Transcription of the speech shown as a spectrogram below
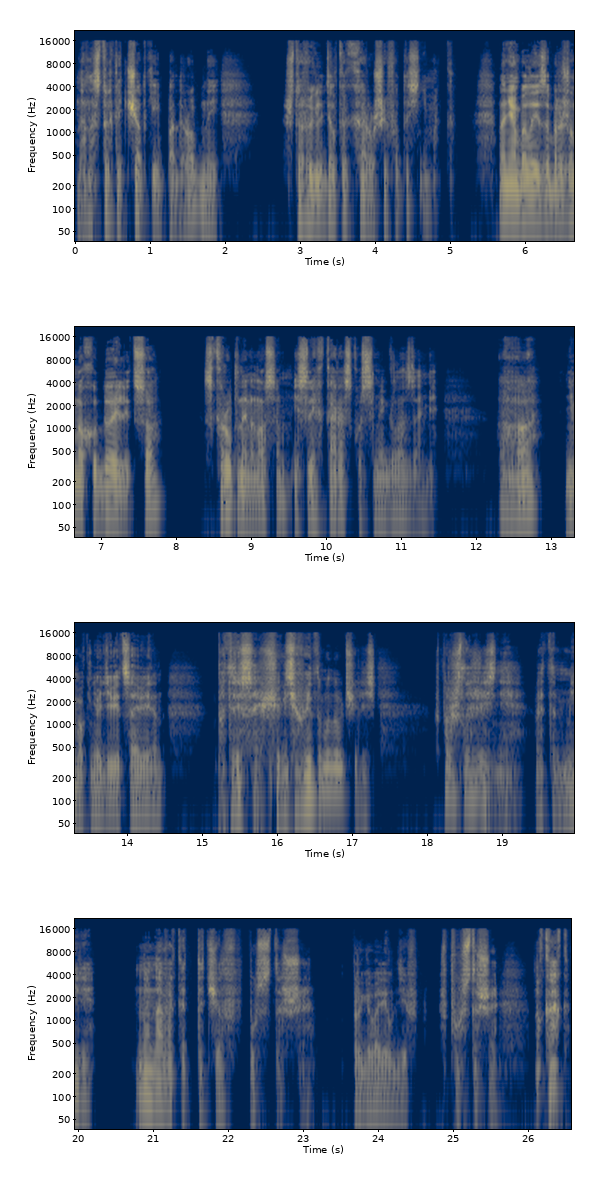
но настолько четкий и подробный, что выглядел как хороший фотоснимок. На нем было изображено худое лицо с крупным носом и слегка раскосыми глазами. — Ого! — не мог не удивиться Аверин. — Потрясающе! Где вы этому научились? — В прошлой жизни, в этом мире, но навык отточил в пустоши, — проговорил Див. — В пустоши? Но как?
